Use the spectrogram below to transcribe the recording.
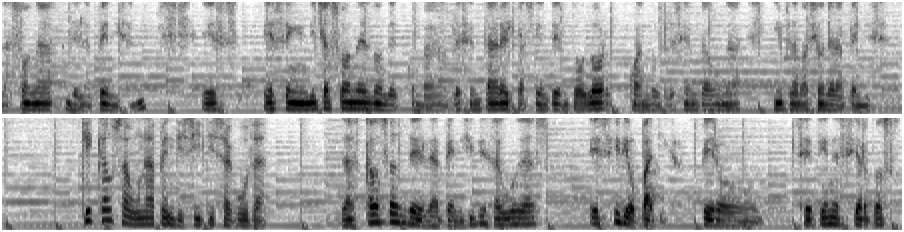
la zona del apéndice, ¿no? Es es en dicha zona es donde va a presentar el paciente dolor cuando presenta una inflamación del apéndice. ¿Qué causa una apendicitis aguda? Las causas de la apendicitis agudas es idiopática, pero se tienen ciertos,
